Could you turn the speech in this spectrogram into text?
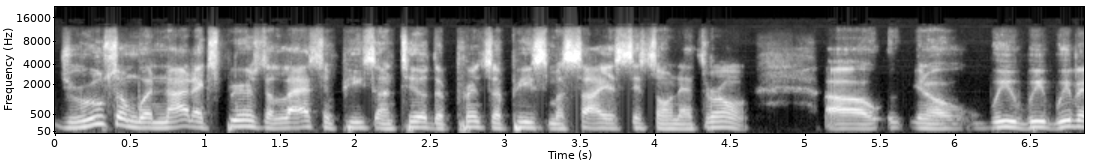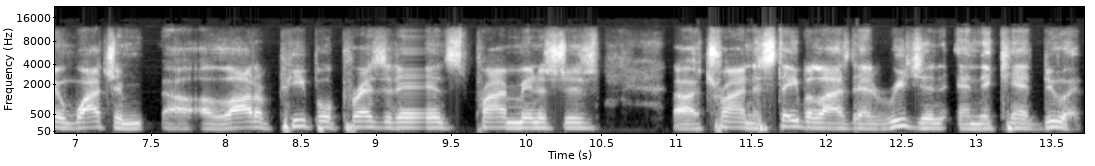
Jerusalem will not experience the lasting peace until the Prince of Peace, Messiah, sits on that throne. Uh, you know, we, we, we've been watching uh, a lot of people, presidents, prime ministers, uh, trying to stabilize that region, and they can't do it.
